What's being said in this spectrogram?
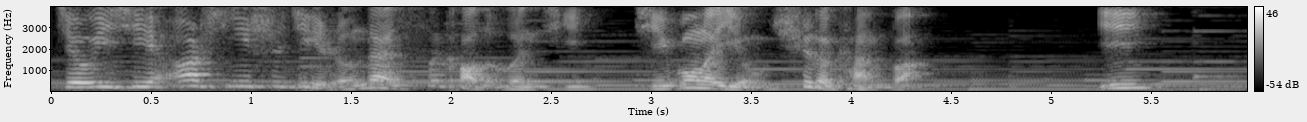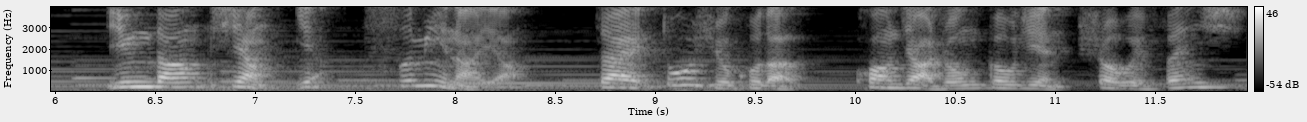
就一些二十一世纪仍在思考的问题提供了有趣的看法。一，应当像亚斯密那样，在多学科的框架中构建社会分析，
